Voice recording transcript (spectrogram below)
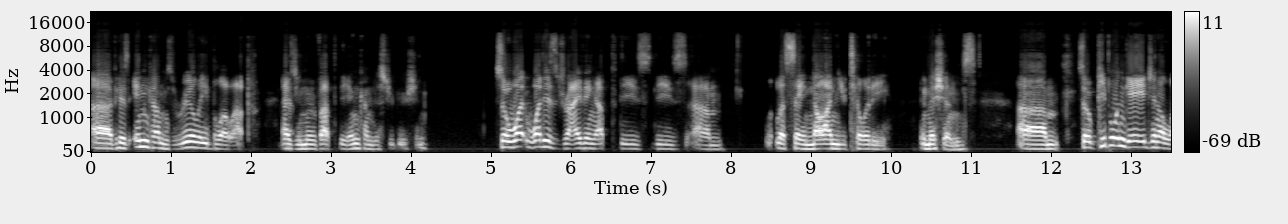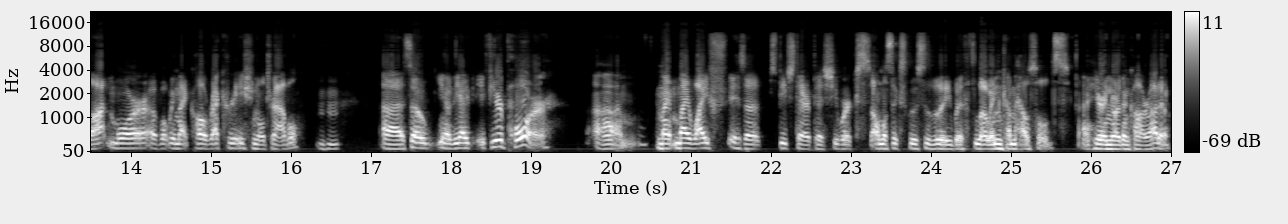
Uh, because incomes really blow up as you move up the income distribution. So what, what is driving up these, these um, let's say, non-utility emissions? Um, so people engage in a lot more of what we might call recreational travel. Mm-hmm. Uh, so you know, the, if you're poor, um, my my wife is a speech therapist. She works almost exclusively with low income households uh, here in northern Colorado,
